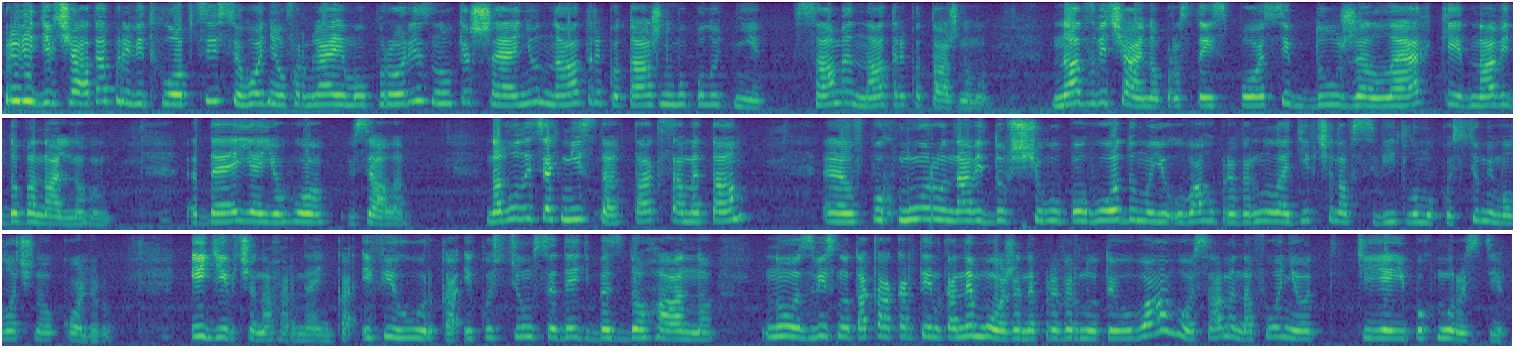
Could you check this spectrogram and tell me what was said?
Привіт, дівчата! Привіт, хлопці! Сьогодні оформляємо прорізну кишеню на трикотажному полотні. Саме на трикотажному. Надзвичайно простий спосіб, дуже легкий, навіть до банального. Де я його взяла? На вулицях міста, так саме там, е, в похмуру, навіть дощову погоду, мою увагу привернула дівчина в світлому костюмі молочного кольору. І дівчина гарненька, і фігурка, і костюм сидить бездоганно. Ну, звісно, така картинка не може не привернути увагу саме на фоні от тієї похмурості.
